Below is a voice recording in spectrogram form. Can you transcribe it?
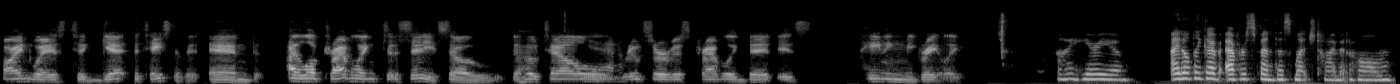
find ways to get the taste of it. And I love traveling to the city, so the hotel yeah. room service traveling bit is paining me greatly. I hear you. I don't think I've ever spent this much time at home.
